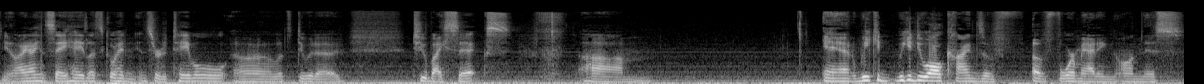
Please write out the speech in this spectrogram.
you know, I can say, hey, let's go ahead and insert a table. Uh, let's do it a two by six, um, and we could we could do all kinds of of formatting on this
